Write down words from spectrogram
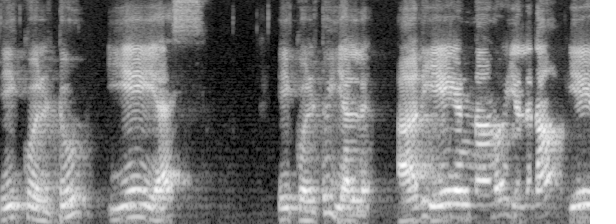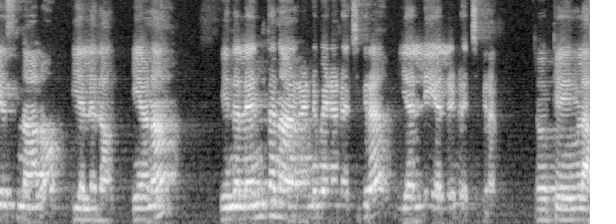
equal to AS equal to L அதாவது ஏஎன்னாலும் எல் தான் ஏஎஸ்னாலும் எல் தான். ஏன்னா இந்த லென்த்தை நான் ரெண்டு என்ன வச்சுக்கிறேன். எல் எல்னு வச்சுக்கிறேன். ஓகேங்களா?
